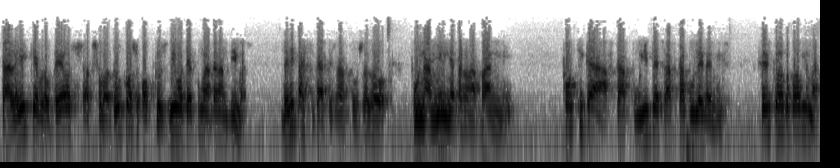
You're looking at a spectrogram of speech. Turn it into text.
τα λέει και Ευρωπαίος αξιωματούχος οποιοδήποτε έχουμε απέναντί μας. Δεν υπάρχει κάποιος άνθρωπος εδώ που να μην επαναλαμβάνει φορτικά αυτά που είπες, αυτά που λέμε εμείς. Ξέρεις ποιο είναι το πρόβλημα;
